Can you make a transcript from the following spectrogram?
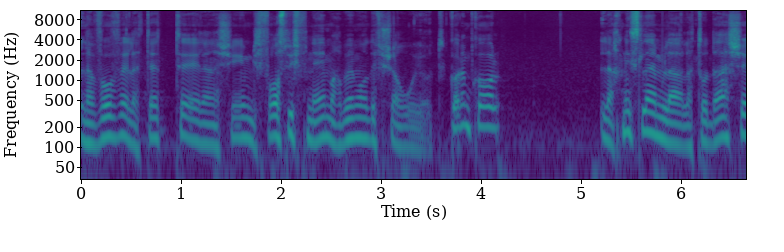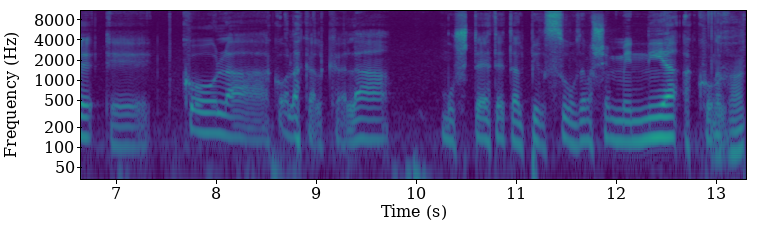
לבוא ולתת אה, לאנשים, לפרוס בפניהם הרבה מאוד אפשרויות. קודם כל, להכניס להם לתודעה שכל ה, כל הכלכלה מושתתת על פרסום, זה מה שמניע הכל. נכון.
